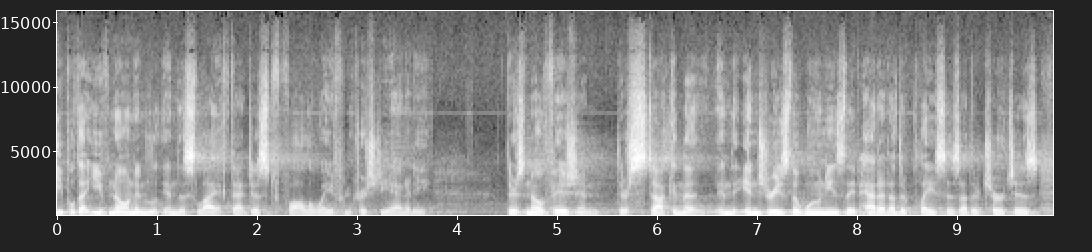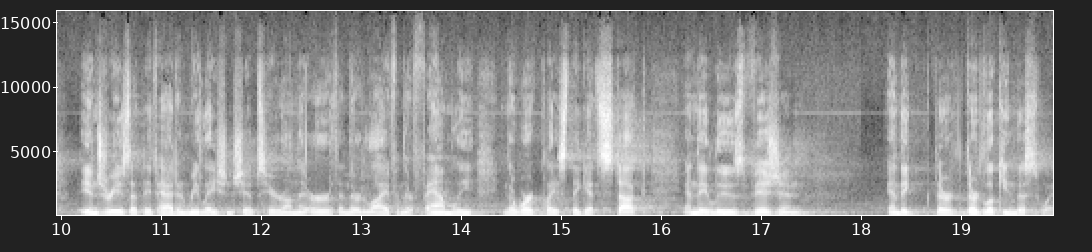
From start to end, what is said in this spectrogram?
people that you've known in, in this life that just fall away from Christianity. There's no vision. They're stuck in the, in the injuries, the woundings they've had at other places, other churches, injuries that they've had in relationships here on the earth, in their life, in their family, in their workplace. They get stuck and they lose vision and they, they're, they're looking this way.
